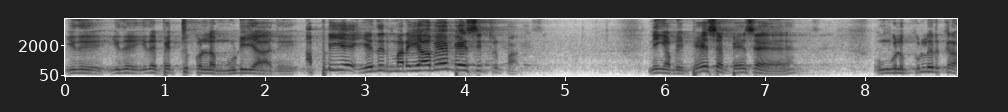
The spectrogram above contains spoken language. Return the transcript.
இது இது இதை பெற்றுக்கொள்ள முடியாது. அப்படியே எதிர்மறையாகவே பேசிகிட்ருப்பாங்க நீங்கள் அப்படி பேச பேச உங்களுக்குள்ளே இருக்கிற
